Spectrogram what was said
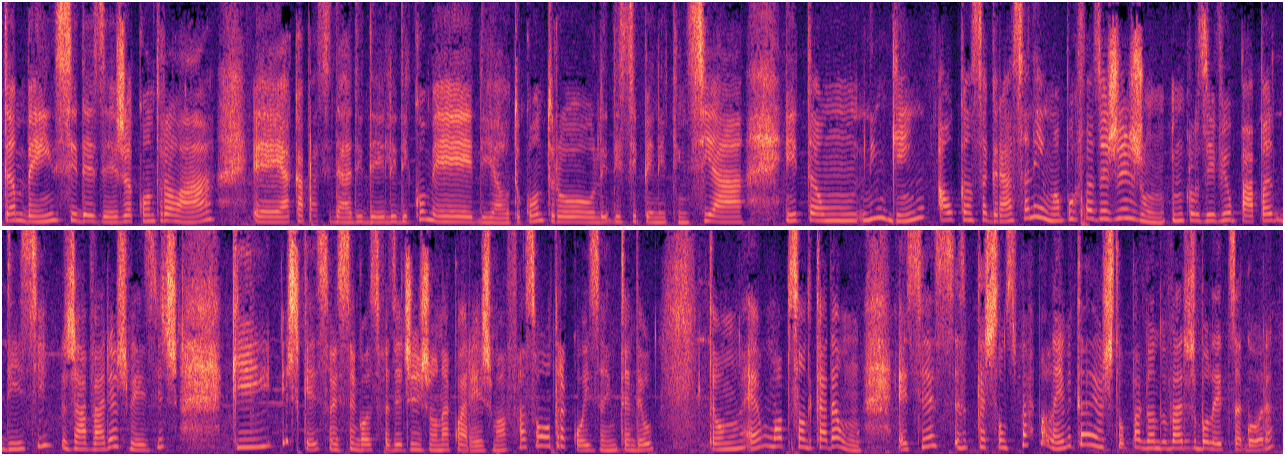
Também se deseja controlar é, a capacidade dele de comer, de autocontrole, de se penitenciar. Então, ninguém alcança graça nenhuma por fazer jejum. Inclusive, o Papa disse já várias vezes que esqueçam esse negócio de fazer jejum na quaresma, façam outra coisa, entendeu? Então, é uma opção de cada um. Essa é questão super polêmica, eu estou pagando vários boletos agora,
